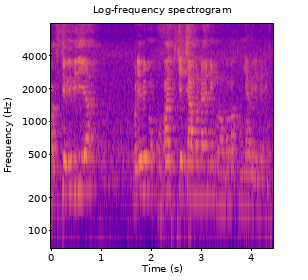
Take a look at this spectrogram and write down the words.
bafite bibiliya murebe mu kuva igice cya munani murongo makumyabiri na rimwe.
